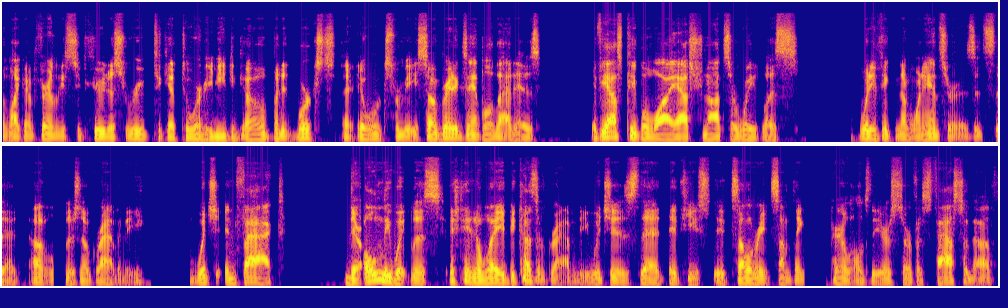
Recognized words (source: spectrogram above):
like a fairly circuitous route to get to where you need to go, but it works. Uh, it works for me. So a great example of that is if you ask people why astronauts are weightless, what do you think the number one answer is? It's that, oh, there's no gravity, which in fact, they're only weightless in a way because of gravity, which is that if you accelerate something parallel to the Earth's surface fast enough,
